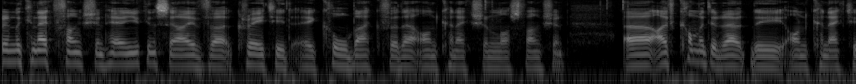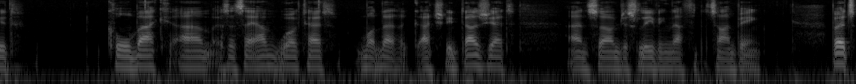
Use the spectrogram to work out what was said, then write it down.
in the connect function here you can see I've uh, created a callback for that on connection loss function. Uh, I've commented out the on connected callback. Um, as I say, I haven't worked out what that actually does yet, and so I'm just leaving that for the time being. But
